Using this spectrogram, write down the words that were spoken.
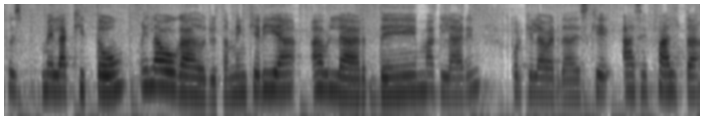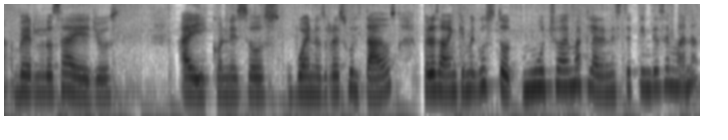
Pues me la quitó el abogado. Yo también quería hablar de McLaren porque la verdad es que hace falta verlos a ellos ahí con esos buenos resultados. Pero saben que me gustó mucho de McLaren este fin de semana.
